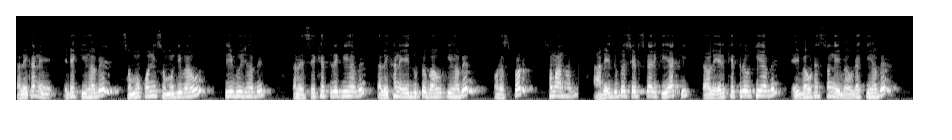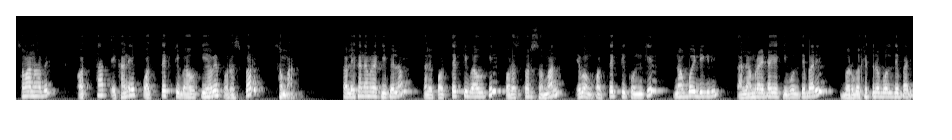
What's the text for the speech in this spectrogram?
তাহলে এখানে এটা কি হবে? সমকোণী সমদ্বিবাহু ত্রিভুজ হবে। তাহলে সেক্ষেত্রে কি হবে? তাহলে এখানে এই দুটো বাহু কি হবে? পরস্পর সমান হবে। আর এই দুটো সেট স্কোয়ার কি একই? তাহলে এর ক্ষেত্রেও কি হবে? এই বাহুটার সঙ্গে এই বাহুটা কি হবে? সমান হবে। অর্থাৎ এখানে প্রত্যেকটি বাহু কি হবে? পরস্পর সমান। তাহলে এখানে আমরা কি পেলাম? তাহলে প্রত্যেকটি বাহু কি পরস্পর সমান এবং প্রত্যেকটি কোণ কি নব্বই ডিগ্রি। তাহলে আমরা এটাকে কি বলতে পারি? বর্গক্ষেত্র বলতে পারি।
